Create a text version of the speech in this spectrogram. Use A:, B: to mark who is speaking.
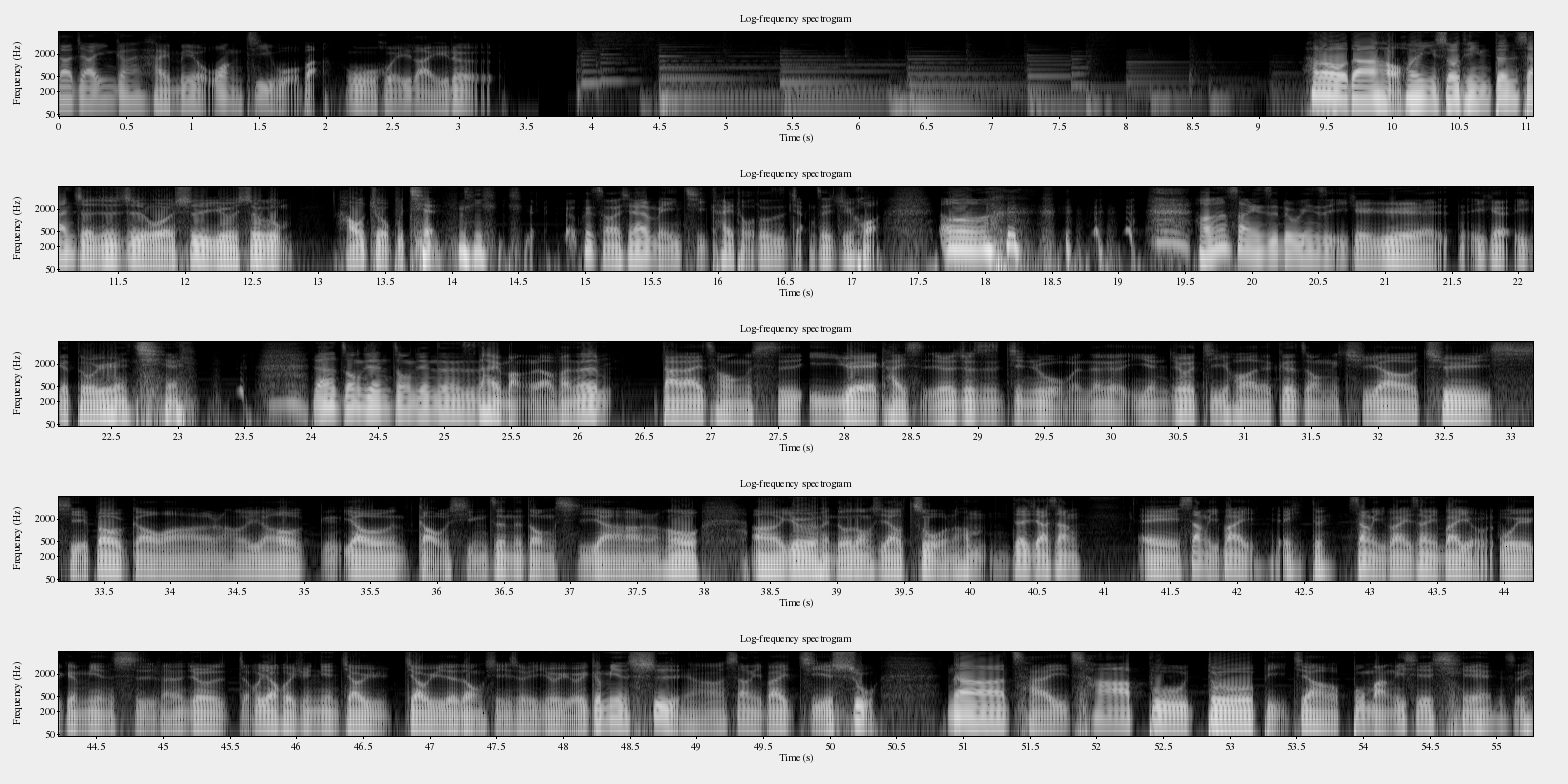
A: 大家应该还没有忘记我吧？我回来了。Hello，大家好，欢迎收听《登山者日志》，我是 You Su 好久不见。为什么现在每一集开头都是讲这句话？哦、好像上一次录音是一个月，一个一个多月前，然后中间中间真的是太忙了，反正。大概从十一月开始，就就是进入我们那个研究计划的各种需要去写报告啊，然后要要搞行政的东西啊，然后啊、又有很多东西要做，然后再加上，哎上礼拜哎对上礼拜上礼拜有我有一个面试，反正就会要回去念教育教育的东西，所以就有一个面试，然后上礼拜结束，那才差不多比较不忙一些些，所以。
